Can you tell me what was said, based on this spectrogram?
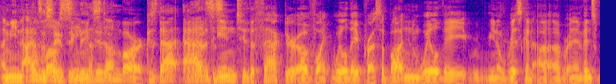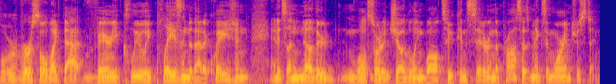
I mean, That's I love seeing the stun bar because that adds yeah, into the factor of like, will they press a button? Will they, you know, risk an, uh, an invincible reversal? Like that very clearly plays into that equation, and it's another well, sort of juggling ball to consider in the process. Makes it more interesting.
